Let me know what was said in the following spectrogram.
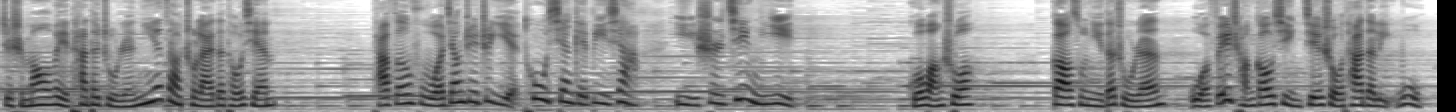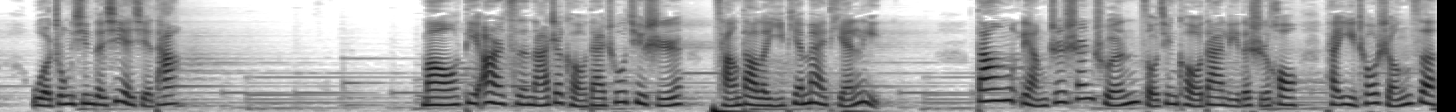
这是猫为他的主人捏造出来的头衔。他吩咐我将这只野兔献给陛下。”以示敬意。国王说：“告诉你的主人，我非常高兴接受他的礼物，我衷心的谢谢他。”猫第二次拿着口袋出去时，藏到了一片麦田里。当两只山鹑走进口袋里的时候，它一抽绳子，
